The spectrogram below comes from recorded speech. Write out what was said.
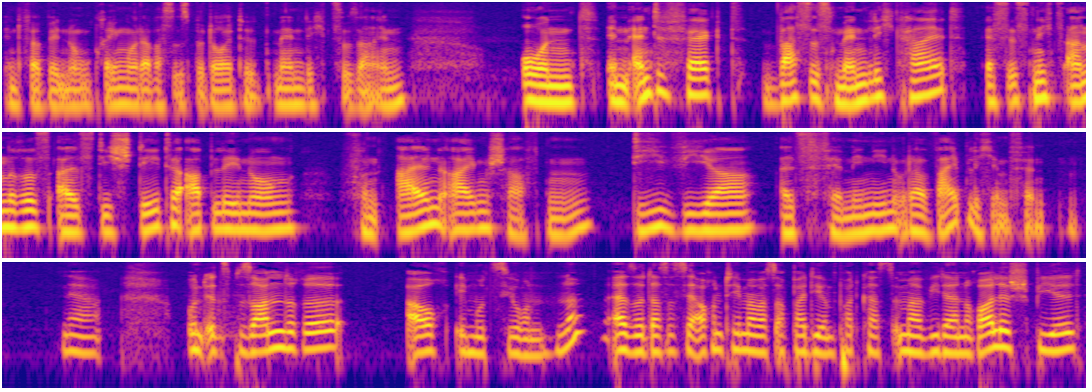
in Verbindung bringen oder was es bedeutet, männlich zu sein. Und im Endeffekt, was ist Männlichkeit? Es ist nichts anderes als die stete Ablehnung von allen Eigenschaften, die wir als feminin oder weiblich empfinden. Ja, und insbesondere auch Emotionen. Ne? Also das ist ja auch ein Thema, was auch bei dir im Podcast immer wieder eine Rolle spielt,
